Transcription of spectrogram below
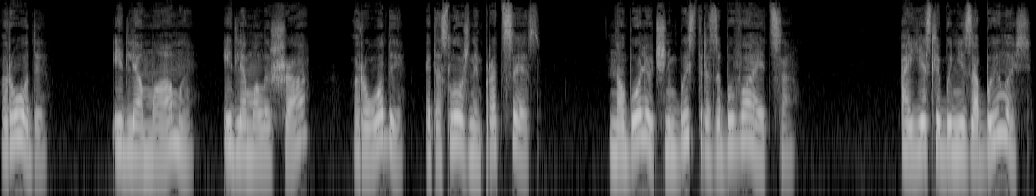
роды. И для мамы, и для малыша роды — это сложный процесс. Но боль очень быстро забывается. А если бы не забылась,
